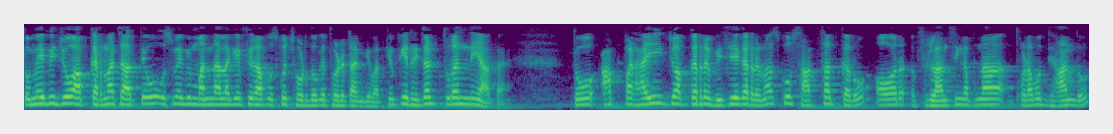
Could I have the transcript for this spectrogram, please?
तो मे भी जो आप करना चाहते हो, उसमें भी मन ना लगे, फिर आप उसको छोड़ दोगे थोड़े टाइम के बाद, क्योंकि रिज़ल्ट तुरंत नहीं आता है। तो आप पढ़ाई जो आप कर रहे हो बीसीए कर रहे हो ना, उसको साथ साथ करो और फ्रीलांसिंग अपना थोड़ा बहुत ध्यान दो।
